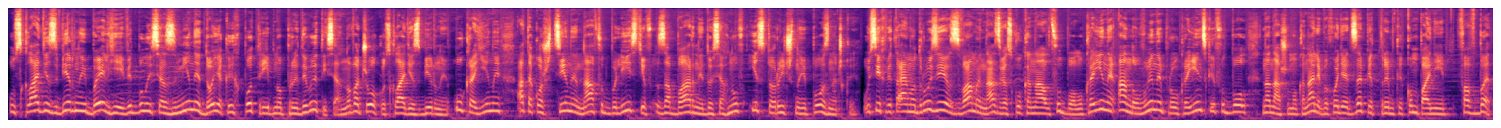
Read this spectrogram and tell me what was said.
У складі збірної Бельгії відбулися зміни, до яких потрібно придивитися. Новачок у складі збірної України, а також ціни на футболістів Забарний досягнув історичної позначки. Усіх вітаємо, друзі! З вами на зв'язку канал Футбол України. А новини про український футбол на нашому каналі виходять за підтримки компанії Favbet.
